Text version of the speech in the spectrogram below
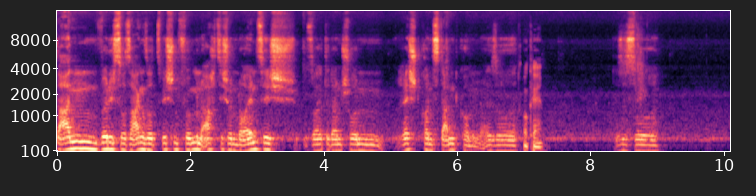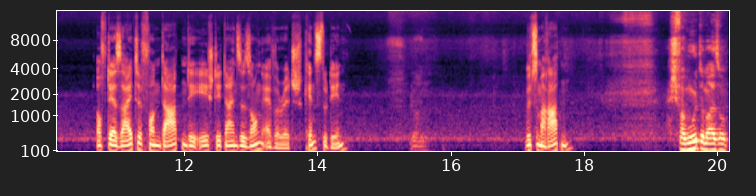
dann würde ich so sagen, so zwischen 85 und 90 sollte dann schon recht konstant kommen. Also okay. das ist so. Auf der Seite von daten.de steht dein Saison-Average. Kennst du den? Nein. Willst du mal raten? Ich vermute mal so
